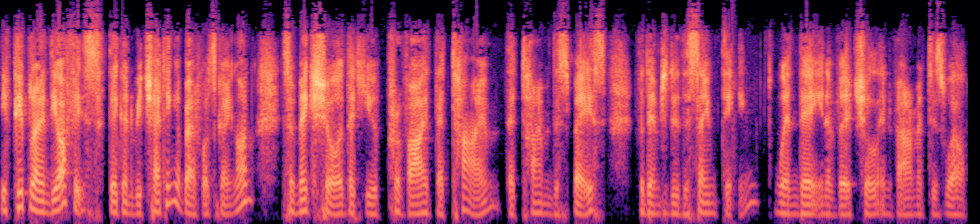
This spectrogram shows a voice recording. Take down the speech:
if people are in the office they're going to be chatting about what's going on. So make sure that you provide that time that time the space for them to do the same thing when they're in a virtual environment as well.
